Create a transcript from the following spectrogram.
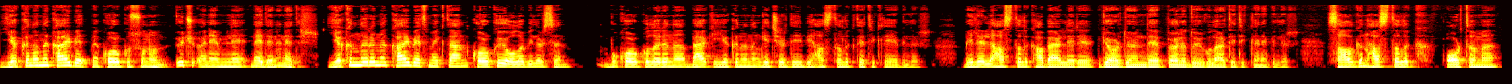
Yakınını kaybetme korkusunun 3 önemli nedeni nedir? Yakınlarını kaybetmekten korkuyor olabilirsin. Bu korkularını belki yakınının geçirdiği bir hastalık tetikleyebilir. Belirli hastalık haberleri gördüğünde böyle duygular tetiklenebilir. Salgın hastalık ortamı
